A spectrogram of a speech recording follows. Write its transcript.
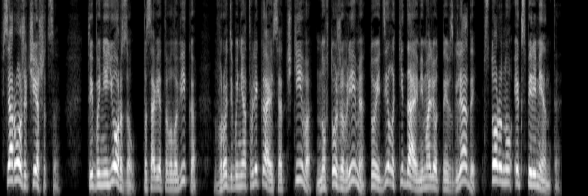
«Вся рожа чешется!» «Ты бы не ерзал!» — посоветовала Вика, вроде бы не отвлекаясь от чтива, но в то же время то и дело кидая мимолетные взгляды в сторону эксперимента.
